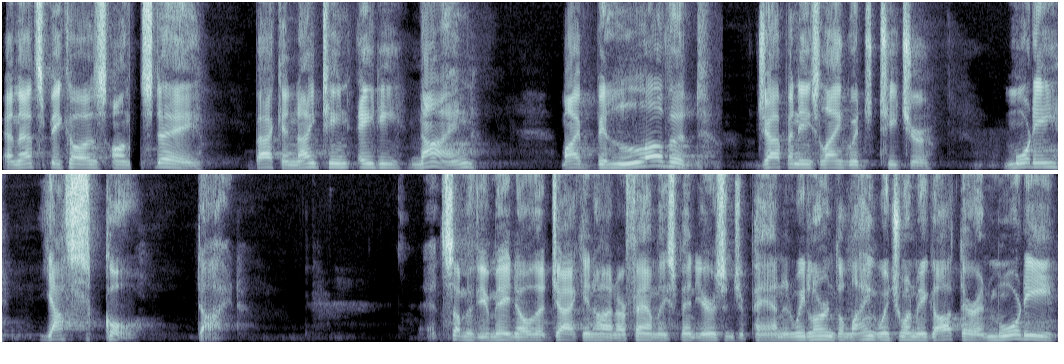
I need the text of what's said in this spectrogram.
And that's because on this day, back in 1989, my beloved Japanese language teacher, Mori Yasuko, died. And some of you may know that Jackie and I and our family spent years in Japan, and we learned the language when we got there. And Mori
